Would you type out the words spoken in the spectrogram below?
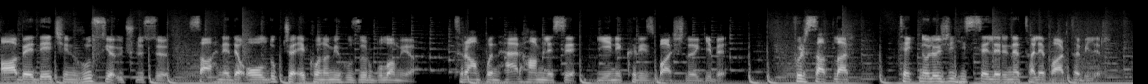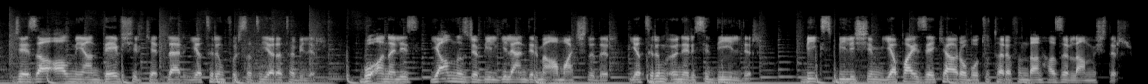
ABD için Rusya üçlüsü sahnede oldukça ekonomi huzur bulamıyor. Trump'ın her hamlesi yeni kriz başlığı gibi. Fırsatlar, teknoloji hisselerine talep artabilir. Ceza almayan dev şirketler yatırım fırsatı yaratabilir. Bu analiz yalnızca bilgilendirme amaçlıdır, yatırım önerisi değildir. Bix Bilişim yapay zeka robotu tarafından hazırlanmıştır.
